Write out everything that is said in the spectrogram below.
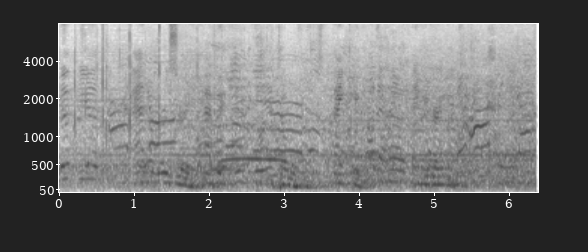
50th anniversary. Happy Oktoberfest. Thank you. Thank you very much.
